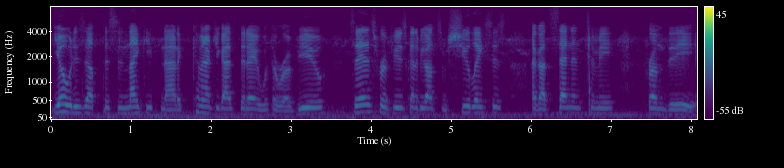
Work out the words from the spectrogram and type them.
Yo, what is up? This is Nike Fanatic coming at you guys today with a review. Today, this review is going to be on some shoelaces I got sent in to me from the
